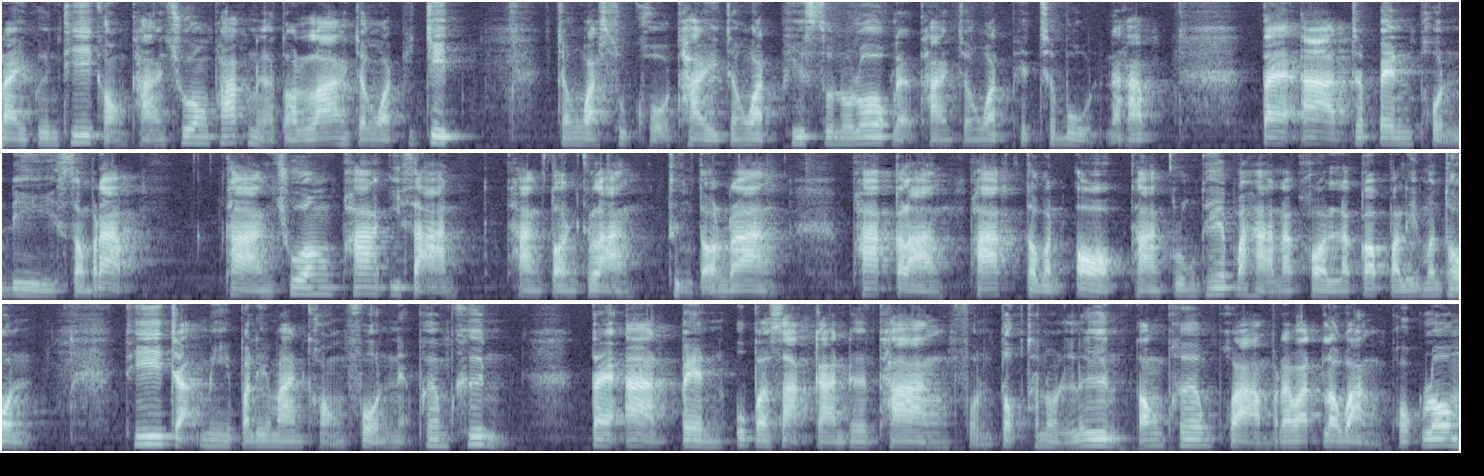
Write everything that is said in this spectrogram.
ในพื้นที่ของทางช่วงภาคเหนือตอนล่าง จังหวัดพิจิตร จังหวัดสุขโขทัย จังหวัดพิษณุโลก และทางจังหวัดเพชรบูรณ์นะครับ แต่อาจจะเป็นผลดีสำหรับทางช่วงภาคอีสาน ทางตอนกลางถึงตอนล่าง ภาคกลาง ภาคตะวันออกทางกรุงเทพมหานคร แล้วก็ปริมณฑลที่จะมีปริมาณของฝนเนี่ยเพิ่มขึ้น แต่อาจเป็นอุปสรรคการเดินทาง ฝนตกถนนลื่น ต้องเพิ่มความระมัดระวังพกล่ม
